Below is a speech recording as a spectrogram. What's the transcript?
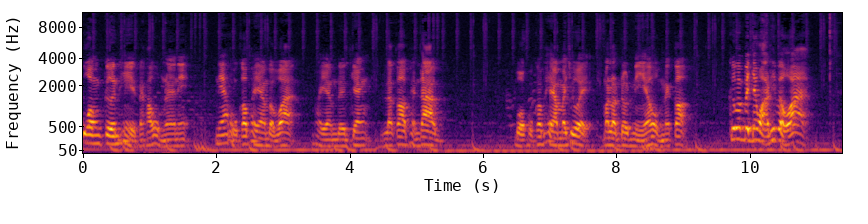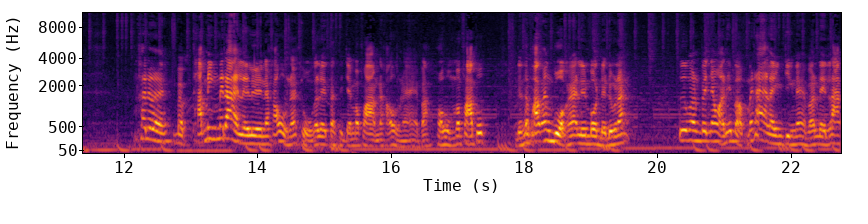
กลัวมันเกินเหตุนะครับ ผมในอันนี้เนี่ยผมก็พยายามแบบว่าพยายามเดินแกล้งแล้วก็แพนด้าบวกผมก็พยายามมาช่วยมาหลอดโดนหนีครับผมเนี่ยก็ คือมันเป็นจังหวะที่แบบว่า แค่เลยแบบทัมมิ่งไม่ได้เลยเลยนะครับผมนะถูก็เลยตัดสินใจมาฟาร์มนะครับผมนะเห็นปะพอผมมาฟาร์มปุ๊บเดี๋ยวสภาพแม่งบวกนะเลนบนเดี๋ยวดูนะคือมันเป็นจังหวะที่แบบไม่ได้อะไรจริงๆนะเห็นปะเลนล่าง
